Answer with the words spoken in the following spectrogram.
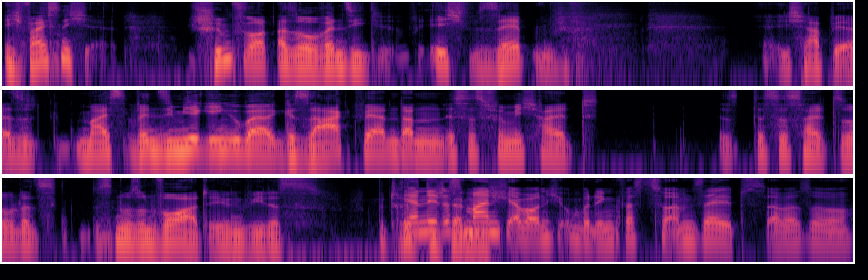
Ich weiß nicht, Schimpfwort, also wenn sie, ich selbst, ich habe, also meist, wenn sie mir gegenüber gesagt werden, dann ist es für mich halt, das ist halt so, das, das ist nur so ein Wort irgendwie, das Betrifft ja, nee, das meine nicht. ich aber auch nicht unbedingt, was zu einem selbst, aber so.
